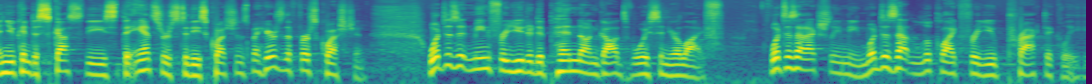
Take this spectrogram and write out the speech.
and you can discuss these the answers to these questions. But here's the first question. What does it mean for you to depend on God's voice in your life? What does that actually mean? What does that look like for you practically?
